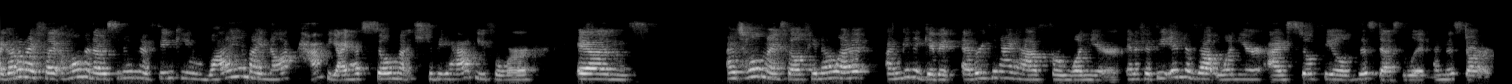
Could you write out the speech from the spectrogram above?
I got on my flight home and I was sitting there thinking, why am I not happy? I have so much to be happy for. And I told myself, you know what? I'm going to give it everything I have for one year. And if at the end of that one year I still feel this desolate and this dark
